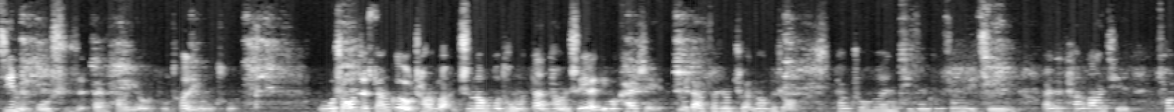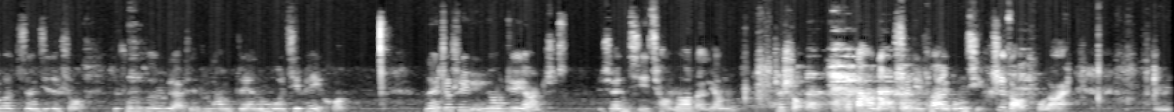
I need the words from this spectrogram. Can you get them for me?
机敏不食指，但它们有独特的用处。五手指虽然各有长短，职能不同，但他们谁也离不开谁。每当攥成拳头的时候，他们充分体现出兄弟情谊；而在弹钢琴、操作计算机的时候，就充分表现出他们之间的默契配合。来，就是运用这样神奇巧妙的两只手和大脑设计出来的东西制造出来，嗯，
